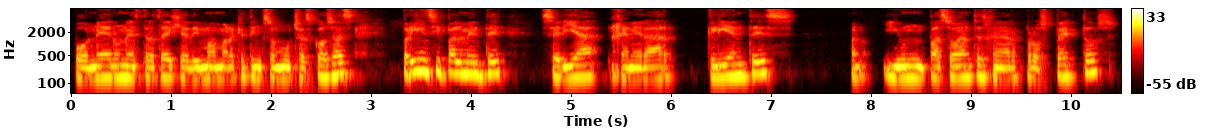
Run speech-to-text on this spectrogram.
poner una estrategia de email marketing son muchas cosas. Principalmente sería generar clientes, bueno, y un paso antes generar prospectos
